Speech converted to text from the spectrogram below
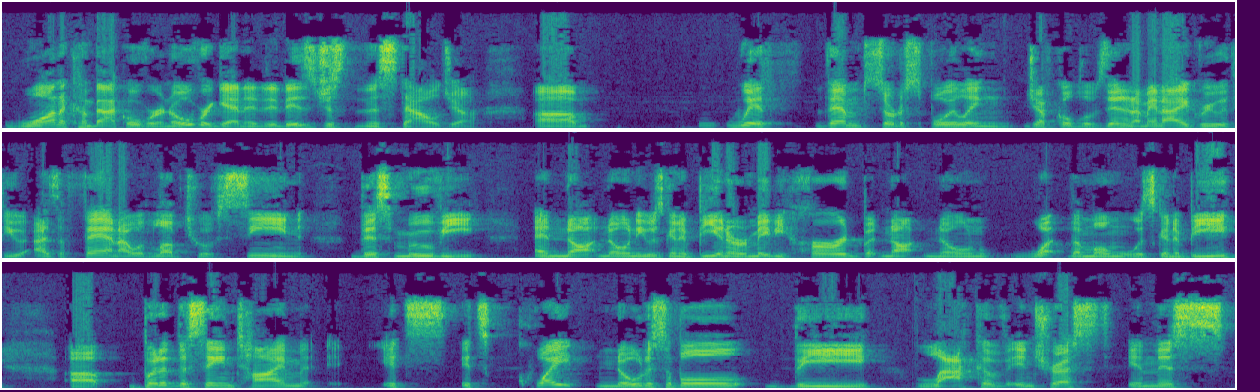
want to come back over and over again, and it is just nostalgia. Um, with them sort of spoiling Jeff Goldblum's in it. I mean, I agree with you. As a fan, I would love to have seen this movie and not known he was going to be in it, or maybe heard but not known what the moment was going to be. Uh, but at the same time, it's it's quite noticeable the lack of interest in this.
